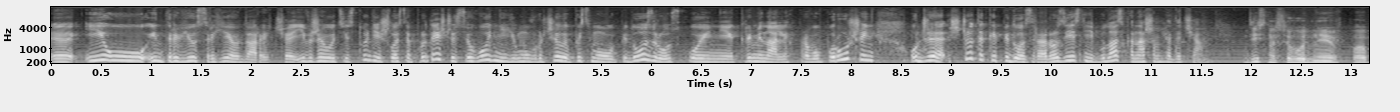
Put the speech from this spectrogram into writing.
е, і у інтерв'ю Сергія Одарича. І вже у цій студії йшлося про те, що сьогодні йому вручили письмову підозру у скоєнні кримінальних правопорушень. Отже, що таке підозра? Роз'ясніть, будь ласка, нашим глядачам. Дійсно, сьогодні в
